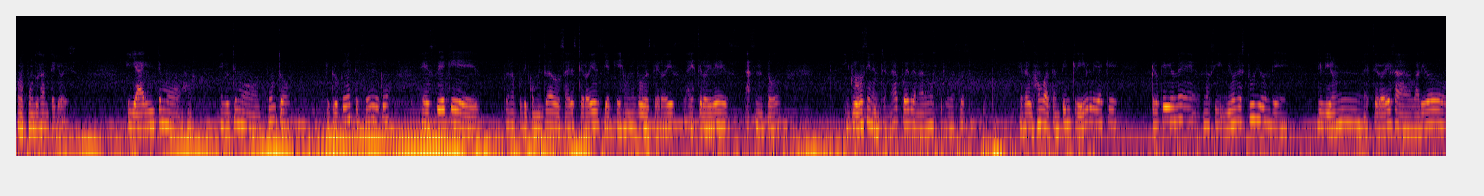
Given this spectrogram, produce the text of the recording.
con los puntos anteriores. Y ya el último el último punto que creo que era el tercero yo creo es de que bueno pues si comienza a usar esteroides ya que bueno pues los esteroides esteroides hacen todo incluso sin entrenar puedes ganar músculo. Esto es, algo bastante increíble ya que creo que vi un, no, vi un estudio donde le dieron esteroides a varios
